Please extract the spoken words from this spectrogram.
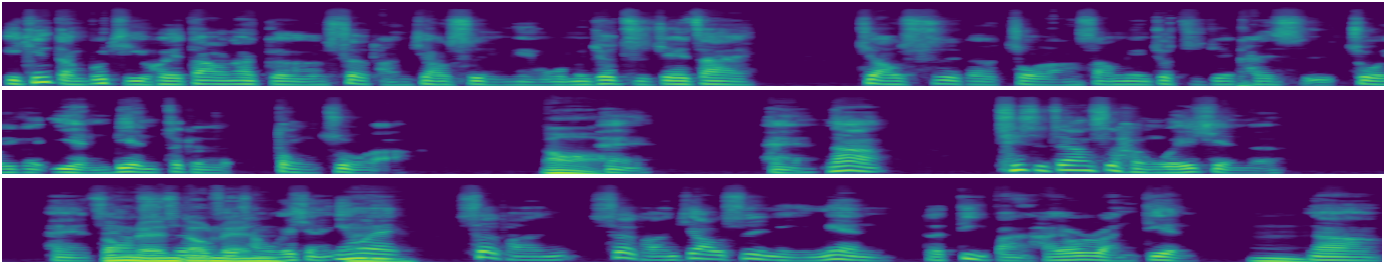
已经等不及回到那个社团教室里面，我们就直接在教室的走廊上面就直接开始做一个演练这个动作了。哦，嘿，嘿，那其实这样是很危险的，哎，这样是非常危险，因为。社团社团教室里面的地板还有软垫，嗯，那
